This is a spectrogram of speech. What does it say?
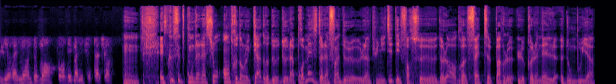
y aurait moins de morts pour des manifestations. Mmh. Est-ce que cette condamnation entre dans le cadre de, de la promesse de la fin de l'impunité des forces de l'ordre faite par le, le colonel Doumbouya?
